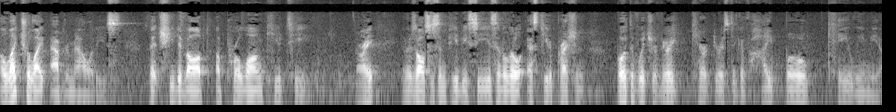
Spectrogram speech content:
electrolyte abnormalities that she developed a prolonged QT. All right? And there's also some PVCs and a little ST depression, both of which are very characteristic of hypokalemia.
